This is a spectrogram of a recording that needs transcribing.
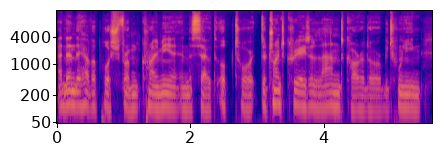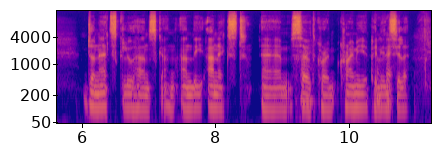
And then they have a push from Crimea in the south up toward. They're trying to create a land corridor between Donetsk, Luhansk, and, and the annexed um, South Crimea Peninsula. Okay.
